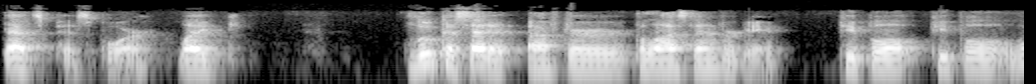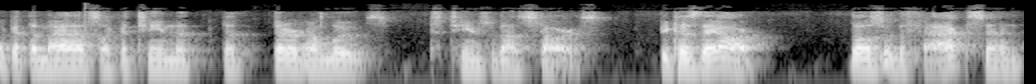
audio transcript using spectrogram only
that's piss poor. Like Luka said it after the last Denver game. People people look at the Mavs like a team that that, that are going to lose to teams without stars because they are. Those are the facts, and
